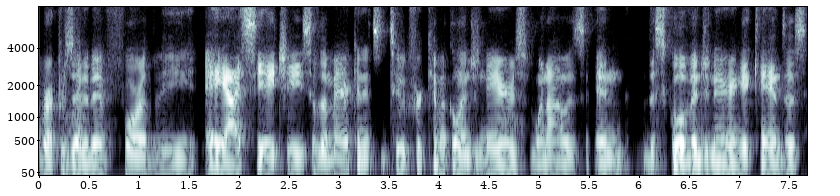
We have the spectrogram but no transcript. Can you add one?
representative for the AICHE, so the American Institute for Chemical Engineers, when I was in the School of Engineering at Kansas.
